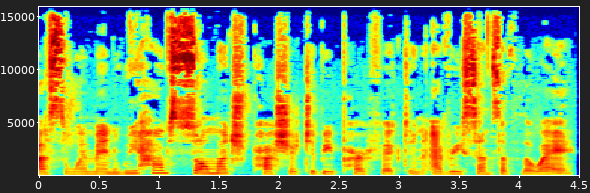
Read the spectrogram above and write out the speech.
us women, we have so much pressure to be perfect in every sense of the way.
